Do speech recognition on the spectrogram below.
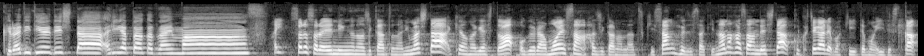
クラリデューでした。ありがとうございます。はいそろそろエンディングの時間となりました。今日のゲストは小倉萌さんはじかのなつきさん藤崎菜々葉さんでした。告知があれば聞いてもいいですか？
